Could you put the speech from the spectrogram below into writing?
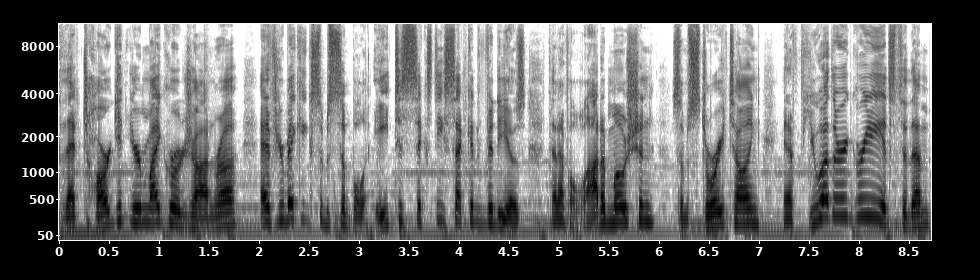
that target your microgenre, and if you're making some simple 8 to 60 second videos that have a lot of motion, some storytelling, and a few other ingredients to them,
